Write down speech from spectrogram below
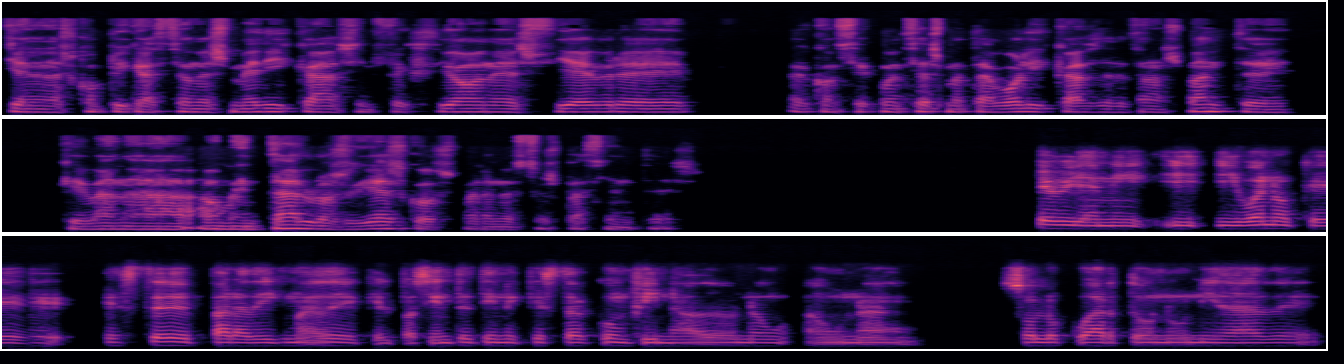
tienen las complicaciones médicas, infecciones, fiebre, consecuencias metabólicas del trasplante que van a aumentar los riesgos para nuestros pacientes. Qué bien, y, y, bueno, que este paradigma de que el paciente tiene que estar confinado a una solo cuarto, una unidad de,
